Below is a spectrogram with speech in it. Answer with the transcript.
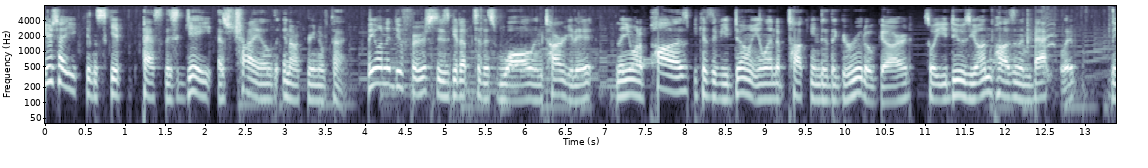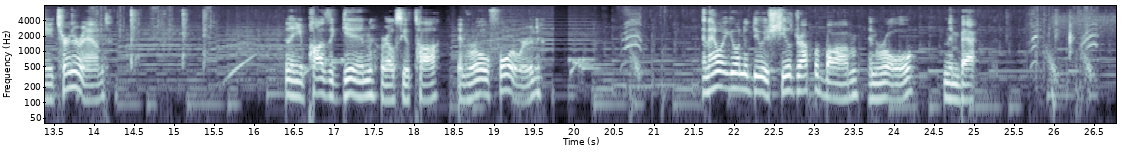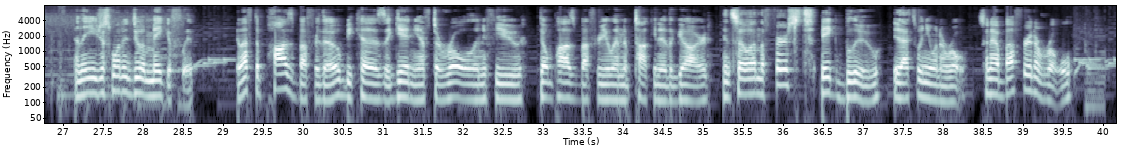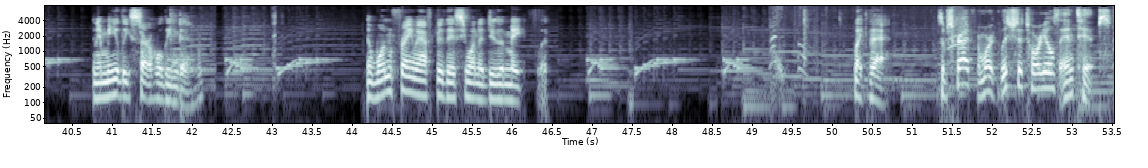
Here's how you can skip past this gate as child in Ocarina of Time. What you want to do first is get up to this wall and target it. And then you want to pause because if you don't, you'll end up talking to the Gerudo guard. So what you do is you unpause and then backflip. Then you turn around. And then you pause again, or else you'll talk, and roll forward. And now what you want to do is shield drop a bomb and roll, and then backflip. And then you just want to do a mega flip. You'll have to pause buffer though, because again, you have to roll, and if you don't pause buffer, you'll end up talking to the guard. And so on the first big blue, that's when you want to roll. So now buffer and a roll, and immediately start holding down. And one frame after this, you want to do the mega flip. Like that. Subscribe for more glitch tutorials and tips.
